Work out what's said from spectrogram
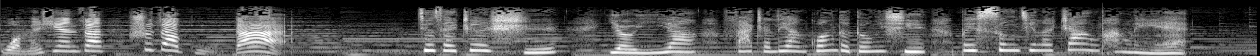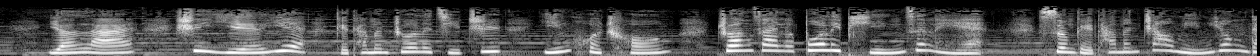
我们现在是在古代。就在这时，有一样发着亮光的东西被送进了帐篷里。原来是爷爷给他们捉了几只萤火虫，装在了玻璃瓶子里，送给他们照明用的。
